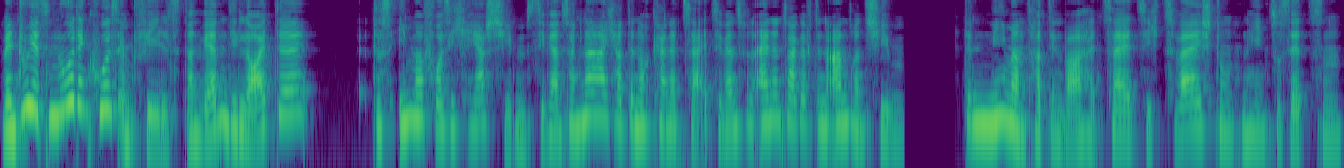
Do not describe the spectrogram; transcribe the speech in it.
Wenn du jetzt nur den Kurs empfiehlst, dann werden die Leute das immer vor sich herschieben. Sie werden sagen, na, ich hatte noch keine Zeit. Sie werden es von einem Tag auf den anderen schieben. Denn niemand hat in Wahrheit Zeit, sich zwei Stunden hinzusetzen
